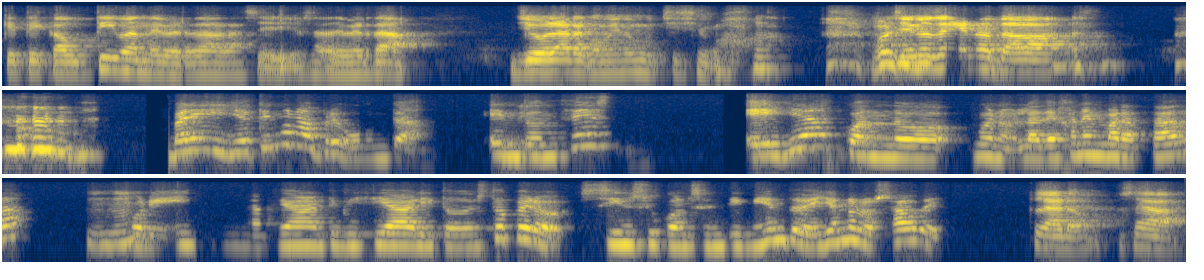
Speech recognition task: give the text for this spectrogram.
que, te cautivan de verdad la serie. O sea, de verdad, yo la recomiendo muchísimo. por si no se notaba. Vale, y yo tengo una pregunta. Entonces, ella cuando, bueno, la dejan embarazada Uh -huh. por inseminación artificial y todo esto, pero sin su consentimiento, ella no lo sabe. Claro, o sea,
